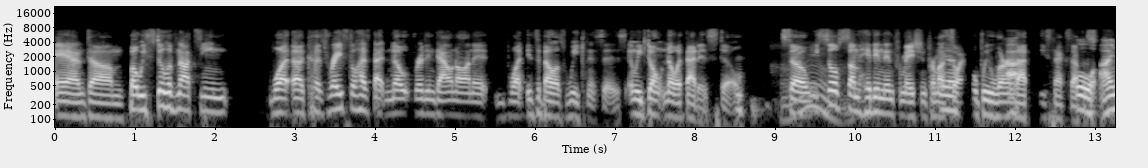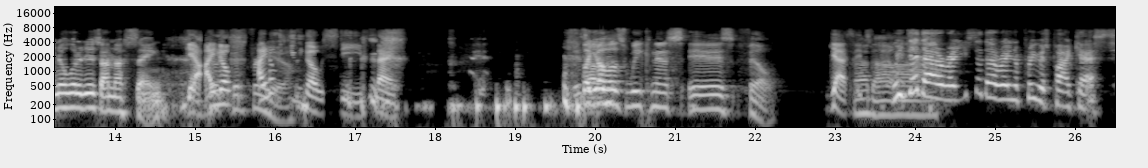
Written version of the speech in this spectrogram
and um, but we still have not seen what because Ray still has that note written down on it what Isabella's weakness is, and we don't know what that is still. So we still have some hidden information from us. Yeah. So I hope we learn Uh, that at least next episode. Oh, episode. I know what it is. I'm not saying. yeah, I Good- know. good I know you. you know, Steve. Thanks. Isabella's weakness is Phil. Yes, it's, we did that already. You said that already in the previous podcast.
